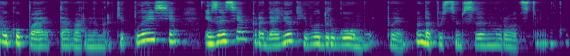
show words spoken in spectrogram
выкупает товар на маркетплейсе и затем продает его другому ИП, ну, допустим, своему родственнику.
